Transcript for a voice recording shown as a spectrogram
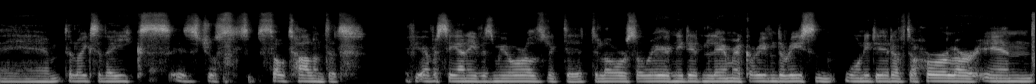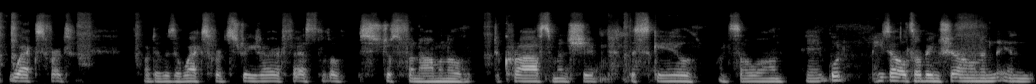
Um, the likes of Aches is just so talented if you ever see any of his murals, like the Dolores O'Riordan he did in Limerick, or even the recent one he did of the hurler in Wexford, or there was a Wexford Street Art Festival. It's just phenomenal. The craftsmanship, the skill, and so on. Uh, but he's also been shown in, in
